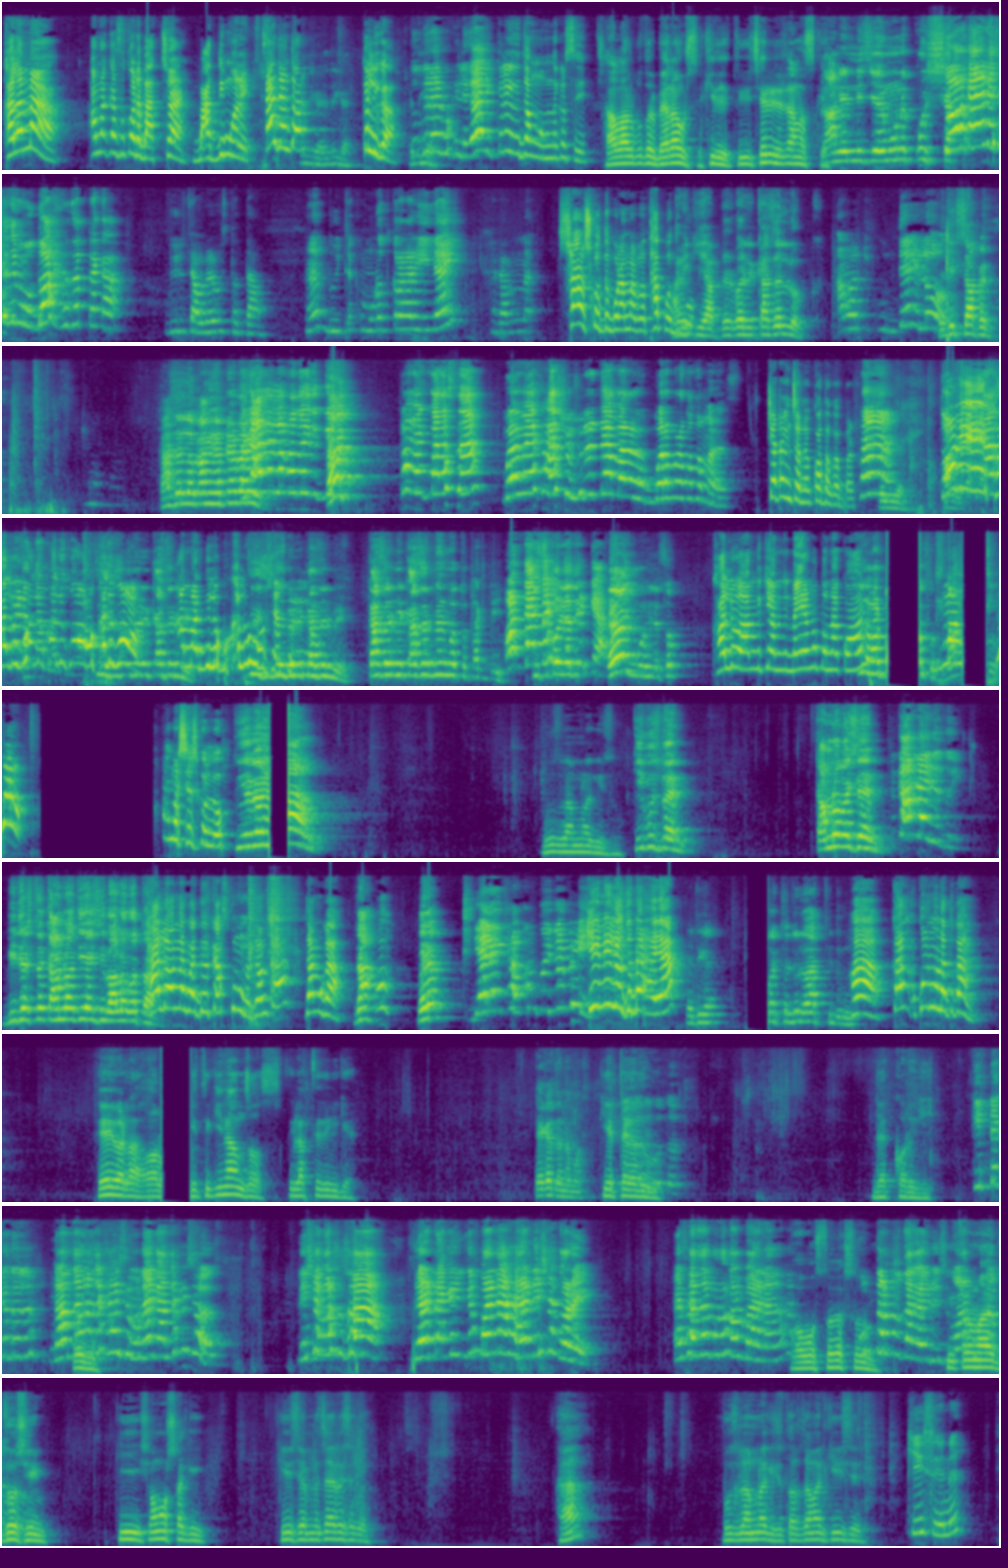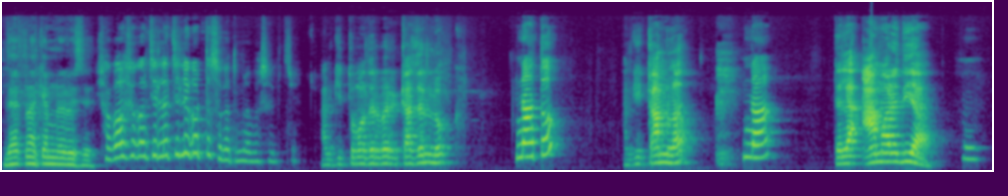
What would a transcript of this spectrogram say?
খালাম্মা আমার কাছে করে বাচ্চা বাদ দি মরে। হ্যাঁ দেন তো। কেলিগা রে যাও মনে কাছে শালার পুতর বেড়া উঠছে। কিরে তুই ছেড়ে রে টানাসকে কানের নিচে মনে কইসা। তোর গায়ে এসে দিমু দশ হাজার টাকা। দুইটা চাউলের বস্তার দাম। হ্যাঁ দুই টাকা মুরত করার ই নাই সাহস করতে পড়ে আমার থাপ্পড় আমি কি আপনার বাড়ির কাজের লোক? আমার কি কুদ্দে এলো? এদিক চাপেন। কাজের লোক আমি আপনার বাড়ি কানের লোক দেখি এই! কমেক মারাস না? খা শ্বশুরের দিয়ে আমার বড় বড় কথা মারাস। চটং চটং কত কবার। হ্যাঁ তোরে খালু খালু খালু গো খালু গো আমার দিল খালু কাজের মেয়ে। কাজের মেয়ে কাজের মেয়ের মতো থাকবি। কিছু এই মহিলা সব খালু আমি কি আমি মেয়ের মতো না তুই আমার শেষ করল। তুই এবারে। বুঝলাম না কিছু। কি বুঝবেন? কামলা পাইছেন? বিদেশ থেকে কামলা দিয়ে আইছি ভালো কথা। খালু আমার বাদ কাজ করব না জানতো যাব গা যা বেরে গেলে খাও খাম করবি? কি নিল যে ভাইয়া? এদিকে। বাচ্চা দুটো হাত দেবো হ্যাঁ কাম করব না তো কাম। এই বেটা ওর তুই কি নাম চস তুই লাগতে দিবি কে? টাকা দেন আমার। কি টাকা দেবো? দেখ করে কি। কি টাকা দে গাঞ্জা গাঞ্জা না গাঞ্জা খাইছস? নেশা করছস হ্যাঁ যারা টাকা ইনকাম করে না? হ্যাঁ নেশা করে। এসা কোনো কাম পারে না। অবস্থা দেখছ উত্তর মতো গাই দিছিস চিত্রনায়ক জসিম। কি সমস্যা কি? কি হয়েছে? এমনি চাই রয়েছে হ্যাঁ? বুঝলাম না কিছু। তোর জামাই কি হয়েছে? কি সেনে দেখ না কেমনে রয়েছে। সকাল সকাল চিল্লাচিল্লি করতেছো কেন তোমরা বাসার ভিতরে? আমি কি তোমাদের বাড়ির কাজের লোক? না তো। আমি কি কামলা? না। তাহলে আমারে দিয়া।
